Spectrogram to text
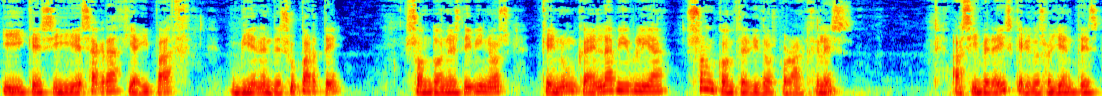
y que si esa gracia y paz vienen de su parte, son dones divinos que nunca en la Biblia son concedidos por ángeles. Así veréis, queridos oyentes,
